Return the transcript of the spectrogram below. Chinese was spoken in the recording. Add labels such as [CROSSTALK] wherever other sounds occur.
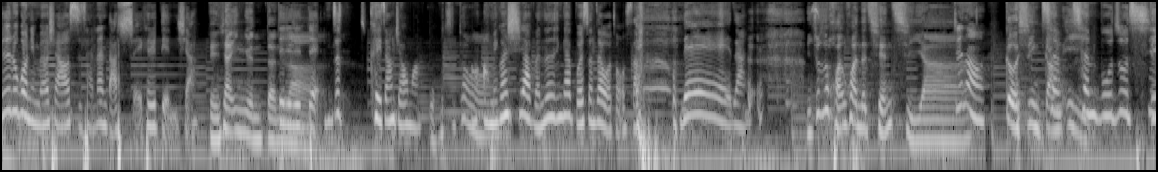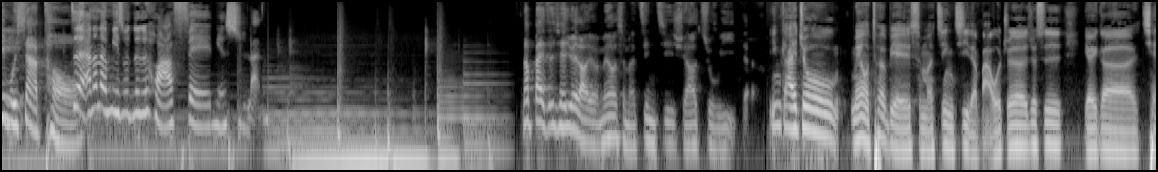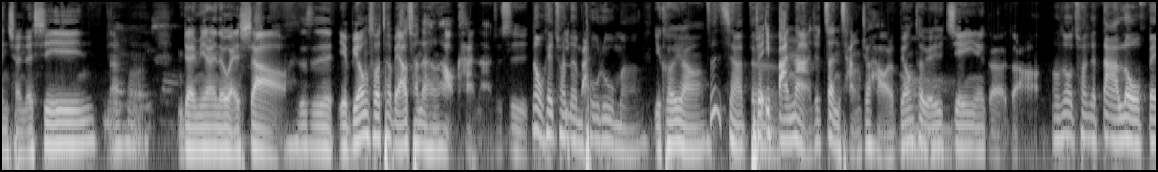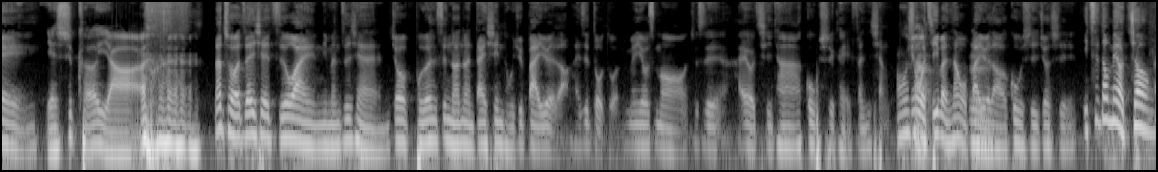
就是如果你没有想要死缠烂打谁，可以去点一下。点一下姻缘灯。对对对对，这可以这样教吗？我不知道啊，啊没关系啊，反正应该不会算在我头上。[LAUGHS] 对，这样。你就是缓缓的前起呀，就那种个性刚毅，撑不住气，低不下头。对啊，那那个秘书就是华妃年世兰。那拜这些月老有没有什么禁忌需要注意的？应该就没有特别什么禁忌的吧？我觉得就是有一个虔诚的心，然后对迷人的微笑，就是也不用说特别要穿的很好看呐，就是那我可以穿的很暴露吗？也可以啊，真的假的？就一般呐，就正常就好了，不用特别去介意那个的啊。我说我穿个大露背也是可以啊。[LAUGHS] 那除了这些之外，你们之前就不论是暖暖带信徒去拜月老，还是朵朵，你们有什么就是还有其他故事可以分享？因为我基本上我拜月老的故事就是一次都没有中。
